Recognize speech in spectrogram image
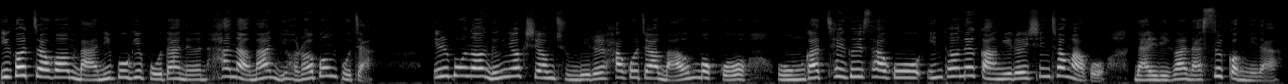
이것저것 많이 보기보다는 하나만 여러 번 보자. 일본어 능력시험 준비를 하고자 마음먹고 온갖 책을 사고 인터넷 강의를 신청하고 난리가 났을 겁니다.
